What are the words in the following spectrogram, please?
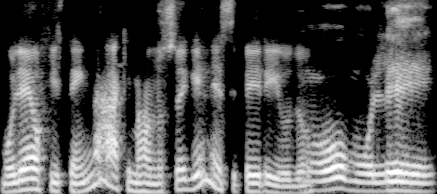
Mulher, eu fiz TENAC, mas eu não cheguei nesse período. Ô, mulher.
